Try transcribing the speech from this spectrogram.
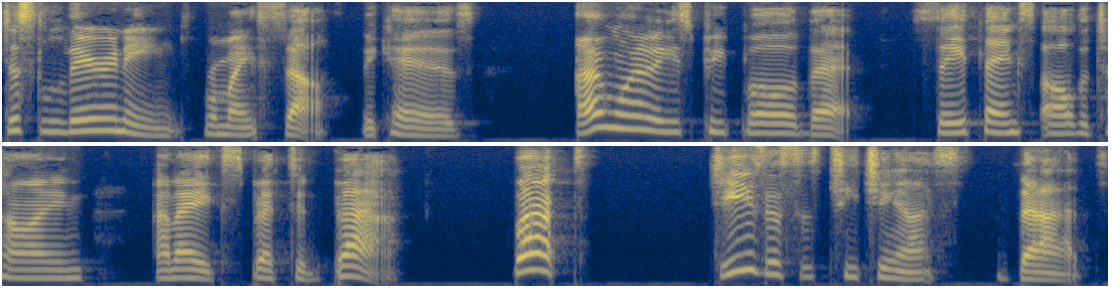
just learning for myself because I'm one of these people that say thanks all the time, and I expect it back. But Jesus is teaching us that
